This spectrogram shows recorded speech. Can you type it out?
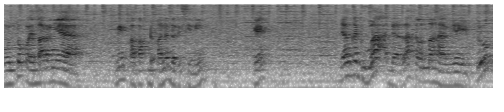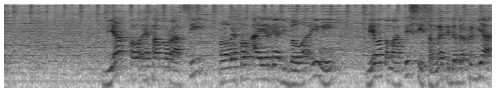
untuk lebarnya. Ini tapak depannya dari sini. Oke. Yang kedua adalah kelemahannya itu dia kalau evaporasi kalau level airnya di bawah ini dia otomatis sistemnya tidak bekerja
